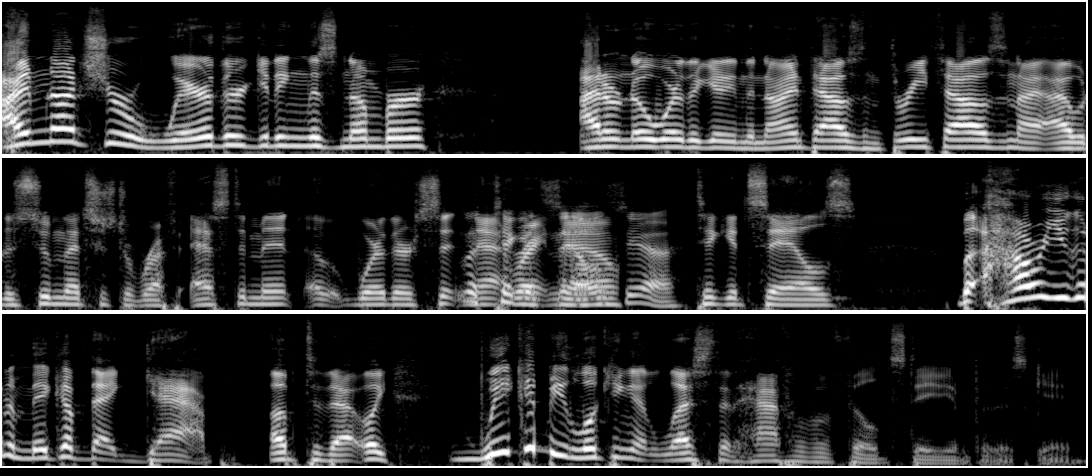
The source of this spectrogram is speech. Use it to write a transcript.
I'm not sure where they're getting this number. I don't know where they're getting the 9,000, 3,000. I, I would assume that's just a rough estimate of where they're sitting the at ticket right sales, now. Yeah. Ticket sales. But how are you going to make up that gap up to that? Like we could be looking at less than half of a filled stadium for this game.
